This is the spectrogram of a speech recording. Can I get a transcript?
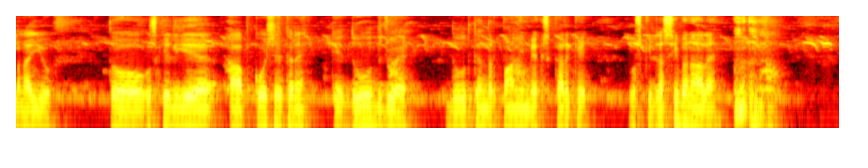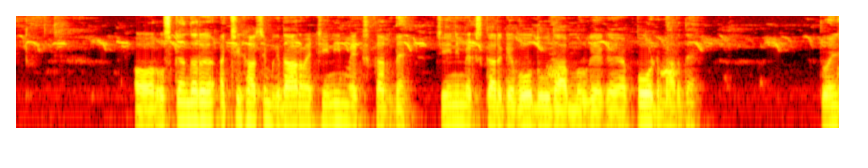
बनाई हो तो उसके लिए आप कोशिश करें कि दूध जो है, दूध के अंदर पानी मिक्स करके उसकी लस्सी बना लें। और उसके अंदर अच्छी खासी मकदार में चीनी मिक्स कर दें। चीनी मिक्स करके वो दूध आप मुर्गे के पोट भर दें। तो इन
